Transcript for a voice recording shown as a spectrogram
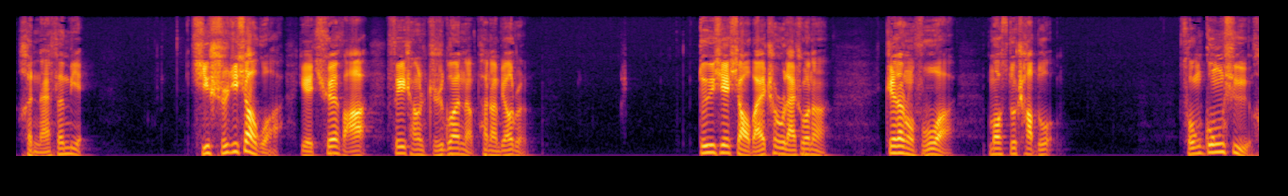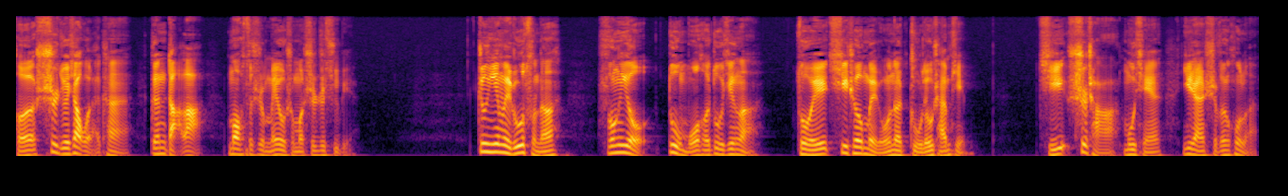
很难分辨。其实际效果也缺乏非常直观的判断标准。对于一些小白车主来说呢，这三种服务啊，貌似都差不多。从工序和视觉效果来看，跟打蜡貌似是没有什么实质区别。正因为如此呢，封釉、镀膜和镀晶啊，作为汽车美容的主流产品，其市场啊目前依然十分混乱，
